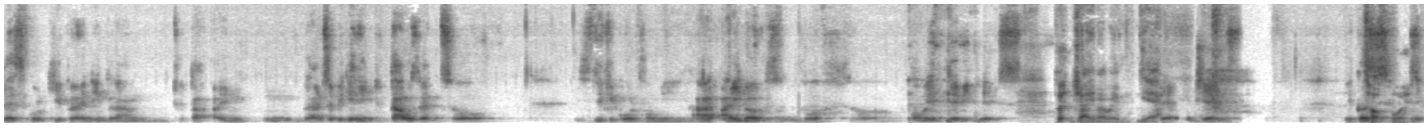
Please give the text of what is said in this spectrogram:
best goalkeeper in England to, in, in, at the beginning 2000. So it's difficult for me. I, I love both. So for me, David James. Put JMO in, yeah. David James. Because Top boy. He,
